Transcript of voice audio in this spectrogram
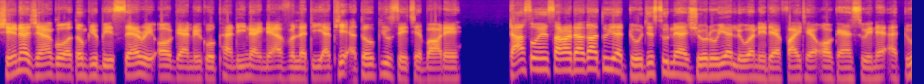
ရှင်းတဲ့ရန်ကိုအသုံးပြုပြီး cell တွေ organ တွေကိုဖန်တီးနိုင်တဲ့ ability အဖြစ်အသုံးပြုစေချင်ပါတယ်။ဒါဆိုရင် Sarada ကသူ့ရဲ့ Dojutsu နဲ့ Yoro ရဲ့လိုအပ်နေတဲ့ vital organs တွေနဲ့အတူ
